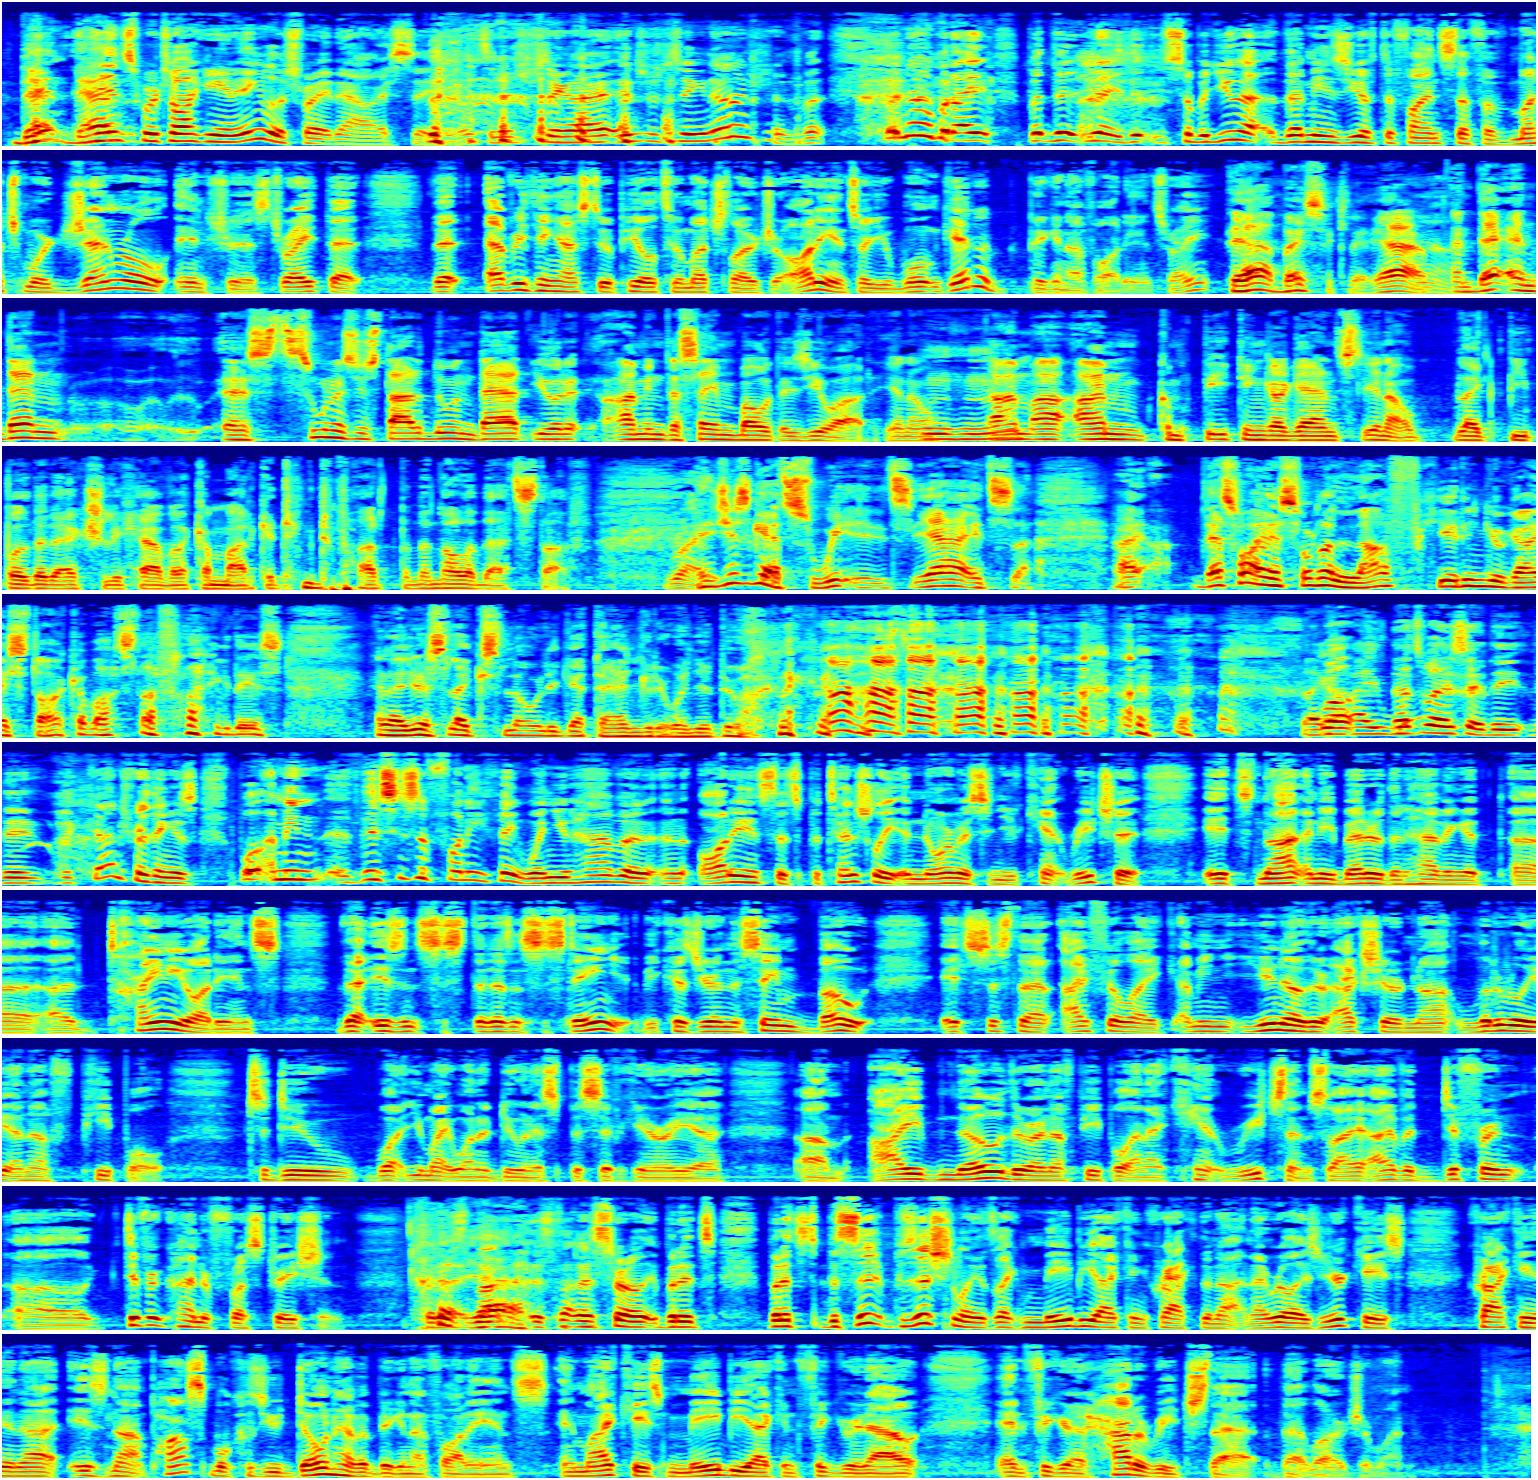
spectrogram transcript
that, that- Hence, we're talking in English right now. I see. That's an interesting, uh, interesting notion. But, but no, but I, but the, yeah, the- so, but you ha- that means you have to find stuff of much more general interest, right? That that everything has to appeal to a much larger audience, or you won't get a big enough audience, right? yeah, basically, yeah. Yeah. And then and then as soon as you start doing that, you're I'm in the same boat as you are. You know, Mm-hmm. I'm I- I'm competing against you know like people that actually have like a marketing department and all of that stuff. Right. And it just gets weird. It's yeah. It's uh, I, that's why I sort of love hearing you guys talk about stuff like this, and I just like slowly get angry when you do. like, well, I- that's why I say the, the, the contrary thing is, well, I mean, this is a funny thing. When you have a, an audience that's potentially enormous and you can't reach it, it's not any better than having a, a, a tiny audience that isn't, that doesn't sustain you because you're in the same boat. It's just that I feel like, I mean, you know, there actually are not literally enough people to do what you might want to do in a specific area. Um, I know there are enough people and I can't reach them. So I, I have a different, uh, different kind of frustration, but it's Yeah. not, it's not necessarily, but it's, but it's positionally, it's like maybe I can crack the nut. And I realize in your case, cracking the nut is not possible because you don't have a big enough audience. In my case, maybe I can figure it out and figure out how to reach that, that larger one.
